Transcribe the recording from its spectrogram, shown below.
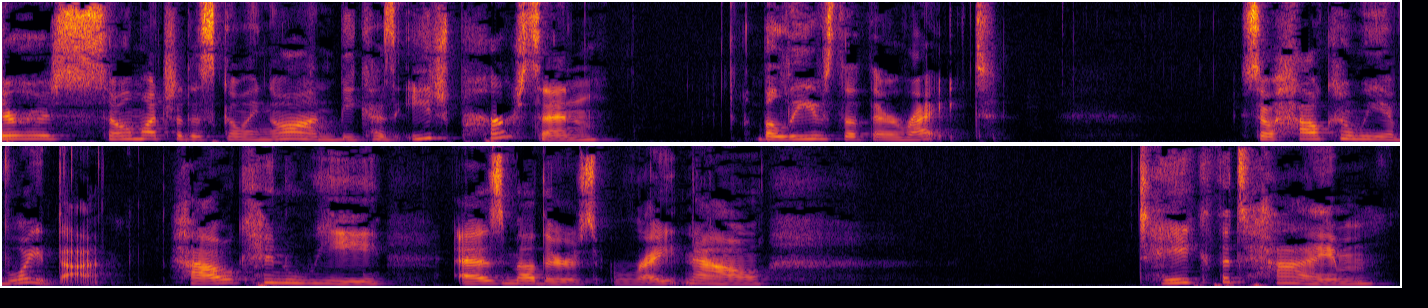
there is so much of this going on because each person believes that they're right. So, how can we avoid that? How can we, as mothers, right now, take the time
